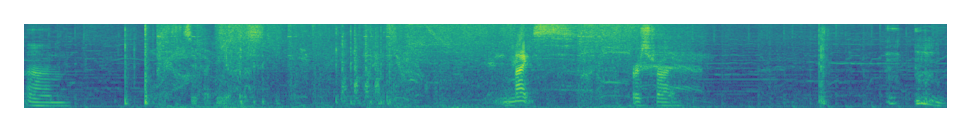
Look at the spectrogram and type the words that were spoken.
Um, let's see if I can get this. Nice. First try.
